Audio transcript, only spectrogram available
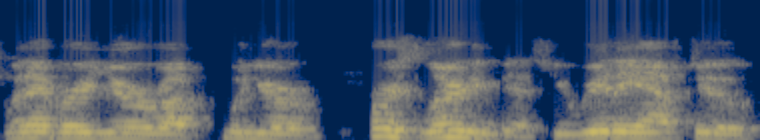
whenever you're uh, when you're first learning this. You really have to,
